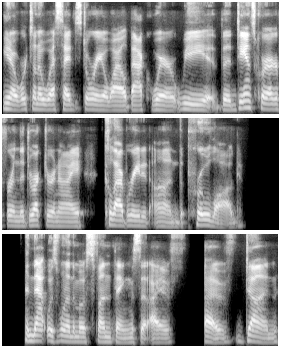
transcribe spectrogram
you know, worked on a West Side Story a while back where we, the dance choreographer and the director and I, collaborated on the prologue, and that was one of the most fun things that I've I've done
